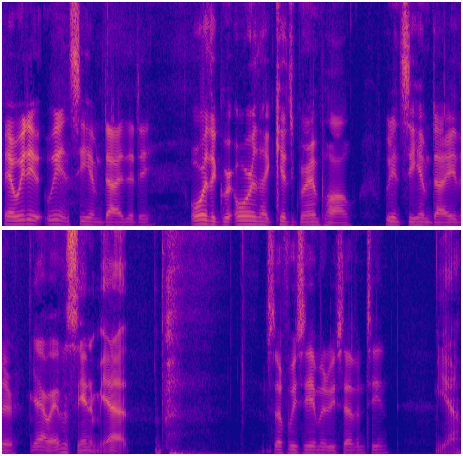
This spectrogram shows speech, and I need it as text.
Yeah, we didn't we didn't see him die, did he? Or the or that kid's grandpa. We didn't see him die either. Yeah, we haven't seen him yet. So if we see him, it'll be seventeen. Yeah.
